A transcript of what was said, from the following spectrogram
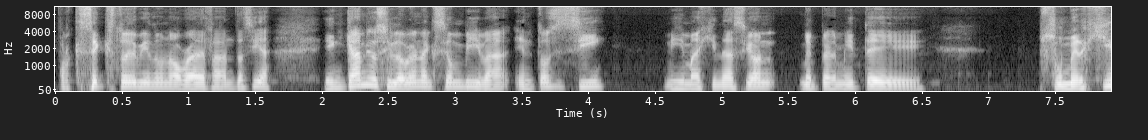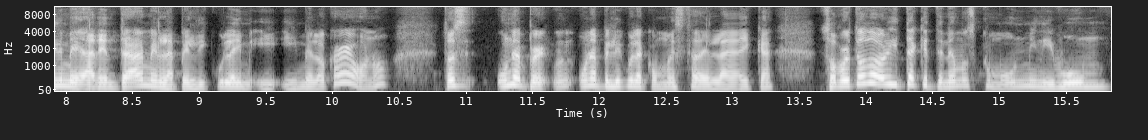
porque sé que estoy viendo una obra de fantasía. En cambio, si lo veo en acción viva, entonces sí, mi imaginación me permite sumergirme, adentrarme en la película y, me lo creo, ¿no? Entonces, una, una, película como esta de Laika, sobre todo ahorita que tenemos como un mini boom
